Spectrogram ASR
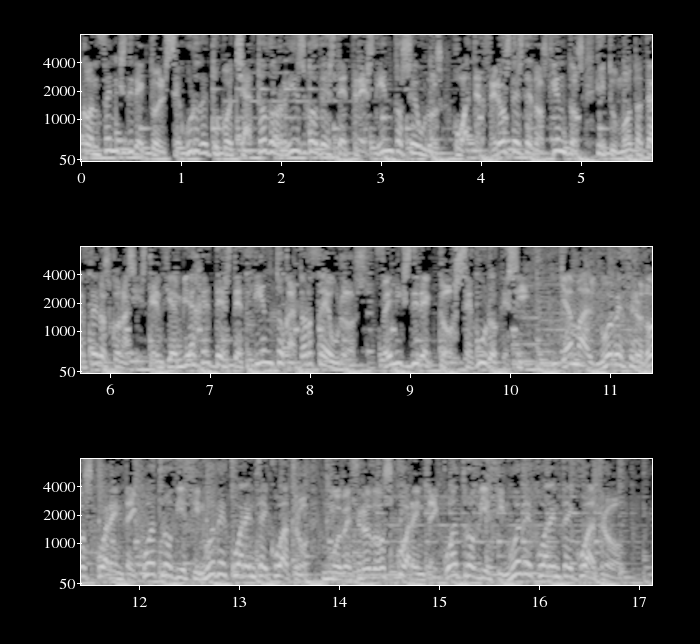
con Fénix Directo el seguro de tu coche a todo riesgo desde 300 euros o a terceros desde 200 y tu moto a terceros con asistencia en viaje desde 114 euros. Fénix Directo, seguro que sí. Llama al 902 44 19 44. 902 44 19 44.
